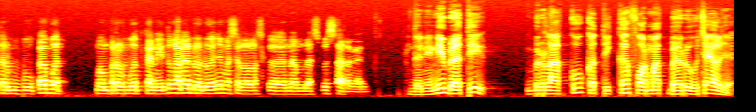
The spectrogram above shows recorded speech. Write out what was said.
terbuka buat memperebutkan itu karena dua-duanya masih lolos ke 16 besar kan. Dan ini berarti berlaku ketika format baru UCL ya?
